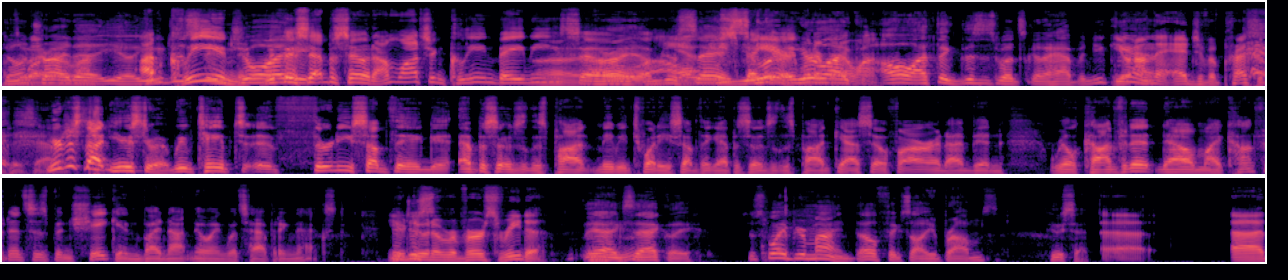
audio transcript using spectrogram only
don't try to. You know, you I'm clean enjoy... with this episode. I'm watching clean, baby. so all right, I'm just saying. Scared, you're, like, I oh, I think this is what's going to happen. You can't. You're on the edge of a precipice. you're just not used to it. We've taped thirty something episodes of this pod, maybe twenty something episodes of this podcast so far, and I've been real confident. Now my confidence has been shaken by not knowing what's happening next. You're, you're just, doing a reverse Rita. Yeah, mm-hmm. exactly. Just wipe your mind. That'll fix all your problems. Who said? Uh, uh,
